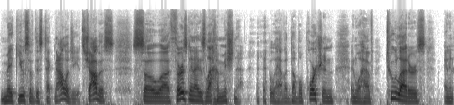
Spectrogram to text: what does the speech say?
make use of this technology. It's Shabbos. So uh, Thursday night is Lechem Mishneh. we'll have a double portion and we'll have two letters and an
